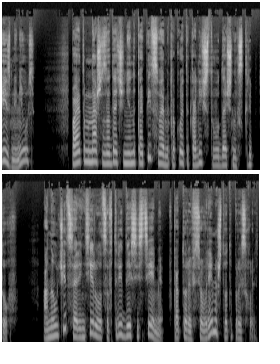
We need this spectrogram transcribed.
и изменилась. Поэтому наша задача не накопить с вами какое-то количество удачных скриптов, а научиться ориентироваться в 3D-системе, в которой все время что-то происходит.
